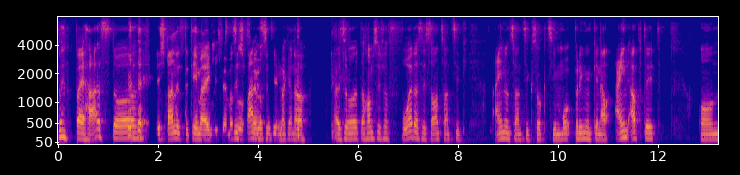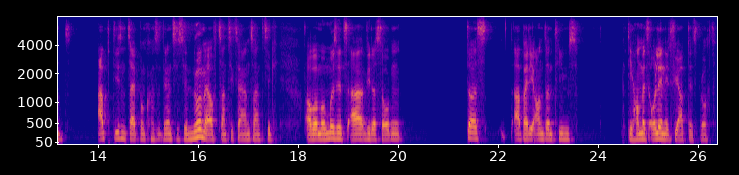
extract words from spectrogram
bei Haas, da. das spannendste Thema eigentlich, wenn man das so. Das spannendste so Thema, genau. Also da haben sie schon vor der Saison 2021 gesagt, sie bringen genau ein Update und ab diesem Zeitpunkt konzentrieren sie sich nur mehr auf 2022. Aber man muss jetzt auch wieder sagen, dass auch bei den anderen Teams, die haben jetzt alle nicht viel Updates gebracht.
